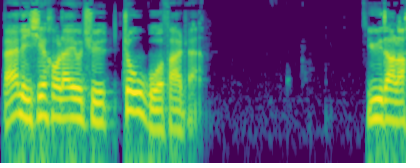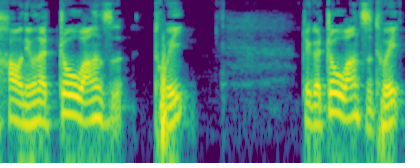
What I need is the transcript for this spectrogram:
百里奚后来又去周国发展，遇到了好牛的周王子颓。这个周王子颓，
